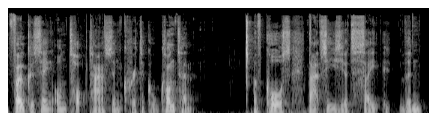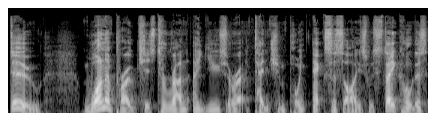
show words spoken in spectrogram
focusing on top tasks and critical content. Of course, that's easier to say than do. One approach is to run a user attention point exercise with stakeholders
